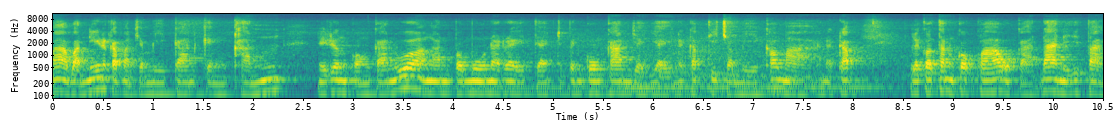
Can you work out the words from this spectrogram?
15 วันนี้นะครับอาจจะมีการแข่งขัน ในเรื่องของการว่างานประมูลอะไรแต่จะเป็นโครงการใหญ่ๆนะครับที่จะมีเข้ามานะครับ แล้วก็ท่านก็คว้าโอกาสได้ในทิศทาง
